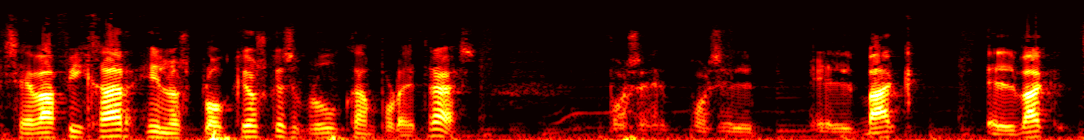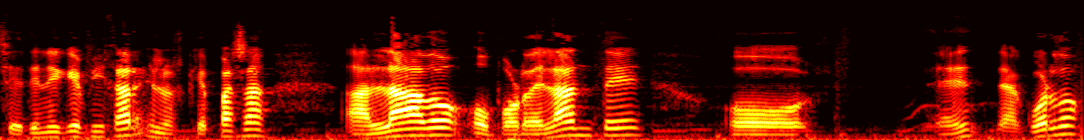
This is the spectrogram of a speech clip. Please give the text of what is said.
se va a fijar en los bloqueos que se produzcan por detrás pues, eh, pues el, el back el back se tiene que fijar en los que pasa al lado o por delante o ¿eh? de acuerdo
